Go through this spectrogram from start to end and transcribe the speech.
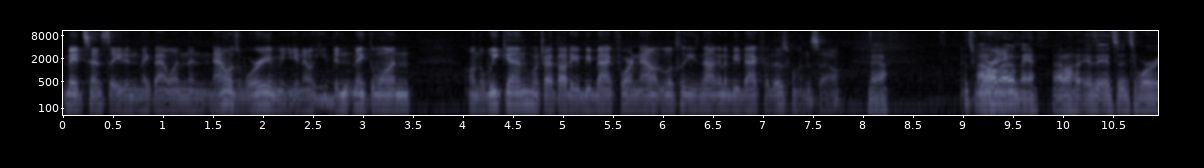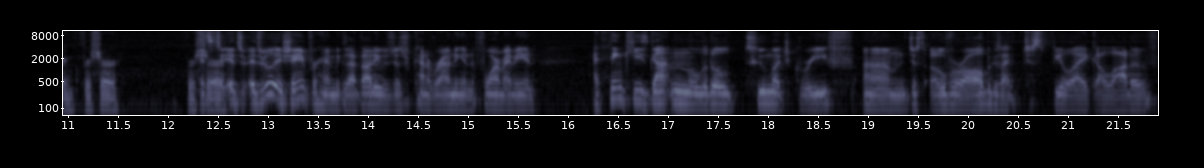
made sense that he didn't make that one. Then now it's worrying me. You know, he didn't make the one on the weekend, which I thought he would be back for. Now it looks like he's not going to be back for this one. So yeah. it's worrying. I don't know, man. I don't. It's it's, it's worrying for sure. For It's, sure. it's it's really a shame for him because I thought he was just kind of rounding into form. I mean, I think he's gotten a little too much grief um, just overall because I just feel like a lot of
